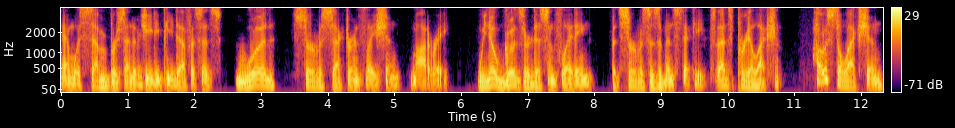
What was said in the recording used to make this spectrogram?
and with 7% of GDP deficits, would service sector inflation moderate? We know goods are disinflating, but services have been sticky. So that's pre election. Post election,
